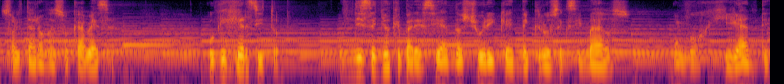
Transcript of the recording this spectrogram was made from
soltaron a su cabeza. Un ejército, un diseño que parecía dos shuriken de cruz encimados, un ojo gigante,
